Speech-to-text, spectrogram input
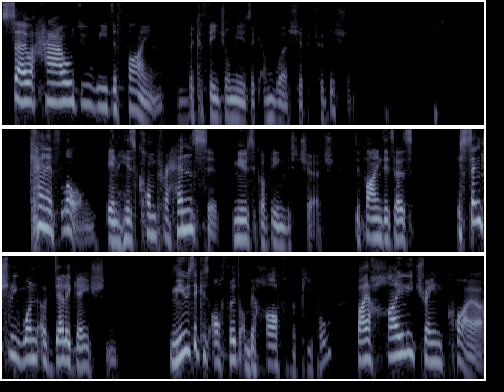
So how do we define the cathedral music and worship tradition? Kenneth Long, in his comprehensive Music of the English Church, defined it as essentially one of delegation. Music is offered on behalf of the people by a highly trained choir,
